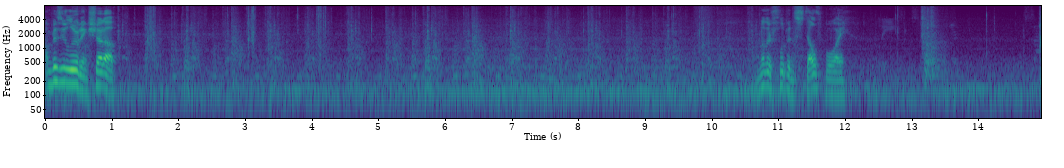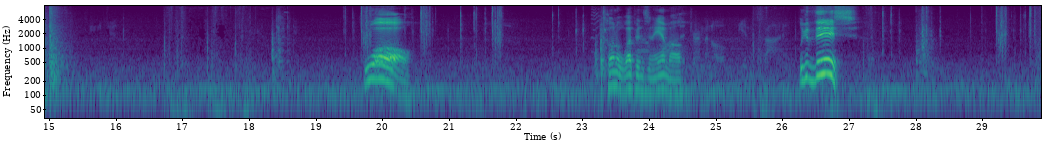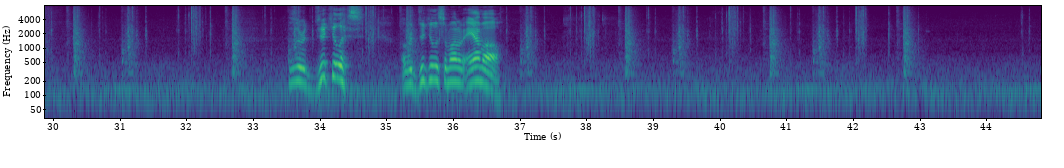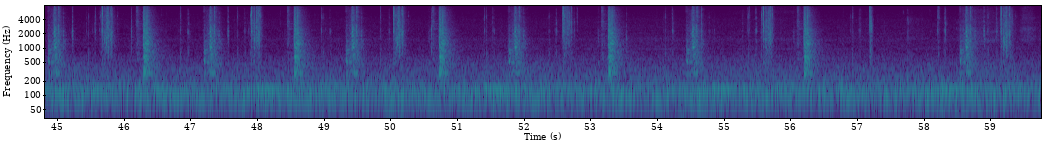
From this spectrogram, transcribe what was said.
I'm busy looting. Shut up. Another flippin' stealth boy. Whoa! A ton of weapons and ammo. Look at this! This is a ridiculous, a ridiculous amount of ammo.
